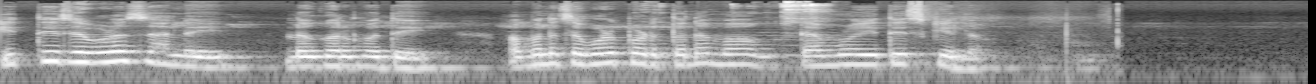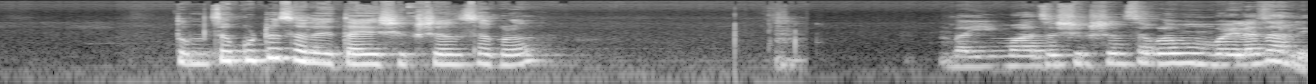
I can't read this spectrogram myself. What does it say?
इथे जवळच झालंय नगरमध्ये. आम्हाला जवळ पडतं ना मग त्यामुळे इथेच केलं तुमचं कुठं झालंय ताई शिक्षण सगळं? बाई माझं शिक्षण सगळं मुंबईला झाले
